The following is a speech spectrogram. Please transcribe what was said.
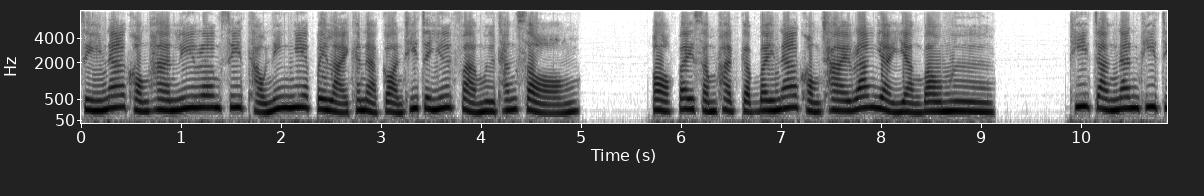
สีหน้าของฮานลี่เริ่มซีดเขานิ่งเงียบไปหลายขณะก่อนที่จะยืดฝ่ามือทั้งสอง ออกไปสัมผัสกับใบหน้าของชายร่างใหญ่อย่างเบามือ ที่จังนั่นพี่จ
